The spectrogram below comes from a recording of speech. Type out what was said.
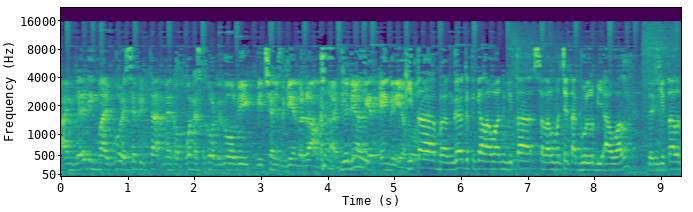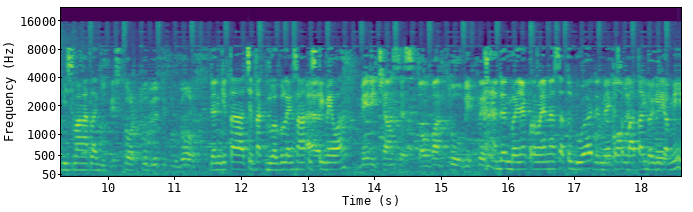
I'm letting my voice every time when opponent score the goal we, we change the game around. I Jadi get angry about kita bangga ketika lawan kita selalu mencetak gol lebih awal dan kita lebih semangat lagi. We scored two beautiful goals. Dan kita cetak dua gol yang sangat Uh, istimewa Many chances on one two we play. dan banyak permainan satu dua dan banyak kesempatan bagi kami.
